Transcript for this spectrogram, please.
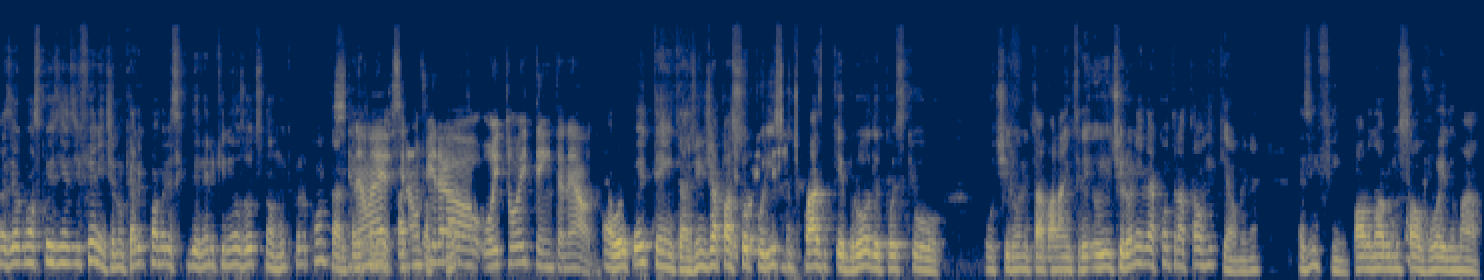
fazer algumas coisinhas diferentes. Eu não quero que o Palmeiras fique devendo que nem os outros, não. Muito pelo contrário. Se não, é, se não vira 8 ou 80, né, Aldo? É, 8 ou 80. A gente já passou por isso, a gente quase quebrou depois que o, o Tirone estava lá. Entre... O Tirone ia contratar o Riquelme, né? Mas enfim, Paulo Nobre nos salvou aí de uma.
